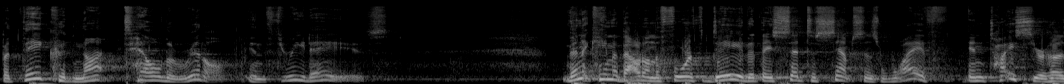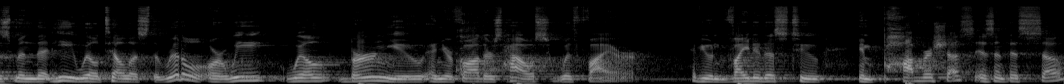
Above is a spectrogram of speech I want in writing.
But they could not tell the riddle in three days. Then it came about on the fourth day that they said to Samson's wife, Entice your husband that he will tell us the riddle, or we will burn you and your father's house with fire. Have you invited us to impoverish us? Isn't this so?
